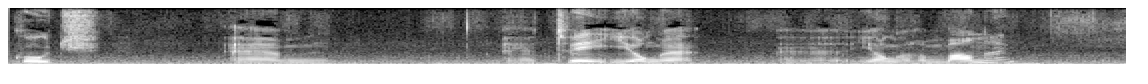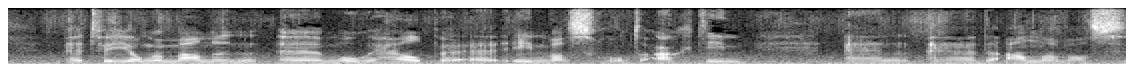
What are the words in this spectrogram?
coach um, twee jonge, jongere mannen, twee jonge mannen mogen helpen. Eén was rond de 18 en de ander was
